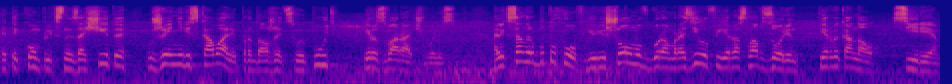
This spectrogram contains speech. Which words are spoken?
этой комплексной защиты, уже не рисковали продолжать свой путь и разворачивались. Александр Бутухов, Юрий Шолмов, Гурам Разилов и Ярослав Зорин. Первый канал. Сирия.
